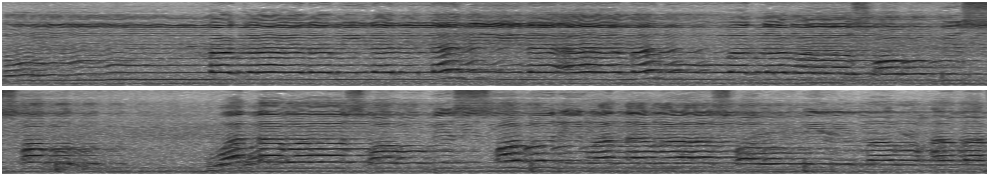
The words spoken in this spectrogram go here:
ثم كان من الذين آمنوا وتواصوا بالصبر وتواصوا بالصبر وتواصوا بالمرحمة.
